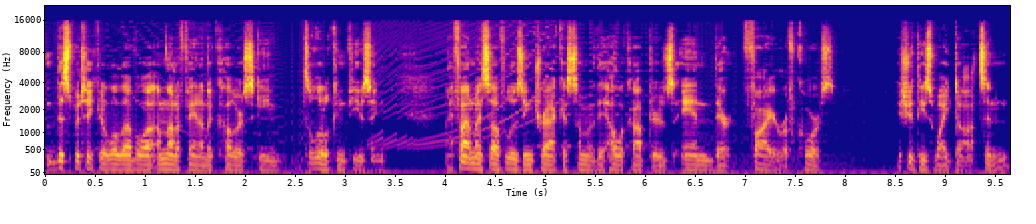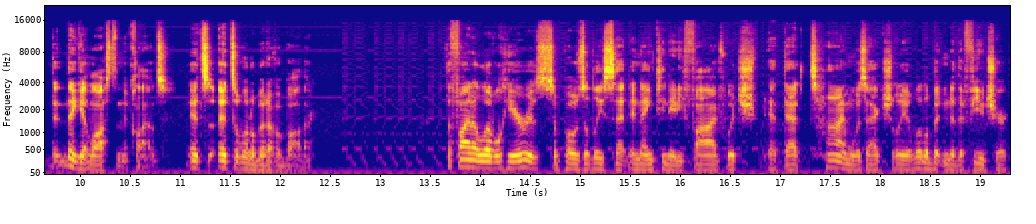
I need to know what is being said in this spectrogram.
this particular level, I'm not a fan of the color scheme. It's a little confusing. I find myself losing track of some of the helicopters and their fire, of course. They shoot these white dots and they get lost in the clouds. It's it's a little bit of a bother. The final level here is supposedly set in 1985, which at that time was actually a little bit into the future.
